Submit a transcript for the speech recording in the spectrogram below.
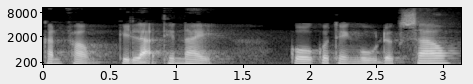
Căn phòng kỳ lạ thế này, cô có thể ngủ được sao?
